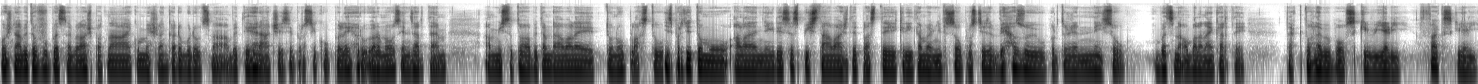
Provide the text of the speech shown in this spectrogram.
Možná by to vůbec nebyla špatná jako myšlenka do budoucna, aby ty hráči si prostě koupili hru rovnou s insertem a místo toho, aby tam dávali tunu plastu, nic proti tomu, ale někdy se spíš stává, že ty plasty, které tam vevnitř jsou, prostě vyhazují, protože nejsou vůbec na obalené karty. Tak tohle by bylo skvělý, fakt skvělý.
